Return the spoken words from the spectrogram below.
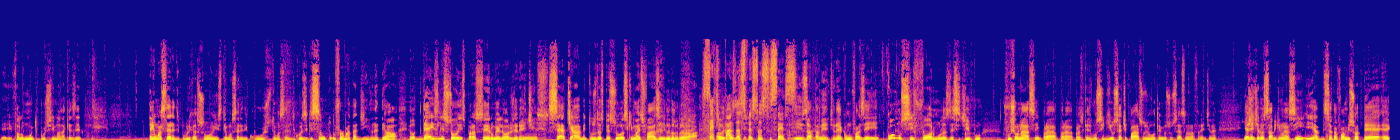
e falou muito por cima lá. Quer dizer, tem uma série de publicações, tem uma série de cursos, tem uma série de coisas que são tudo formatadinho, né? Tem, ó, ó, 10 lições para ser o melhor gerente. Isso. Sete hábitos das pessoas que mais fazem. blá, blá, blá. Sete passos das pessoas de sucesso. Exatamente, né? Como fazer. Como se fórmulas desse tipo funcionassem para. Quer dizer, vou seguir os sete passos e vou ter meu sucesso lá na frente, né? E a gente não sabe que não é assim, e de certa forma isso até é,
